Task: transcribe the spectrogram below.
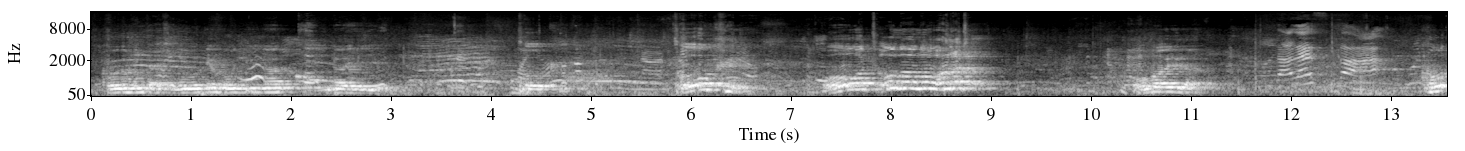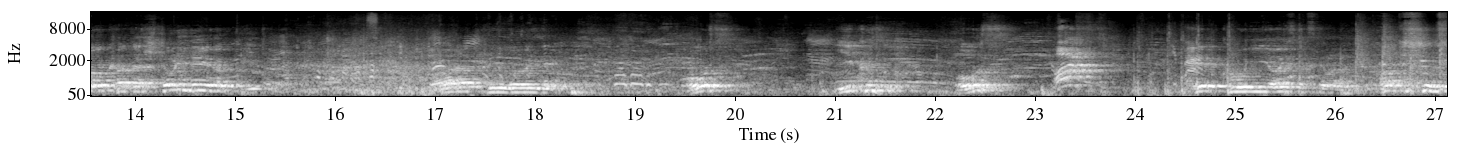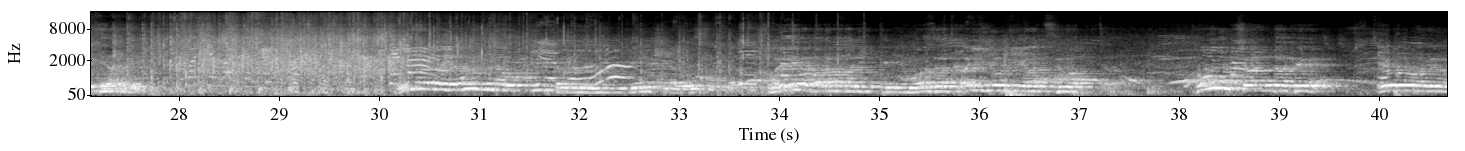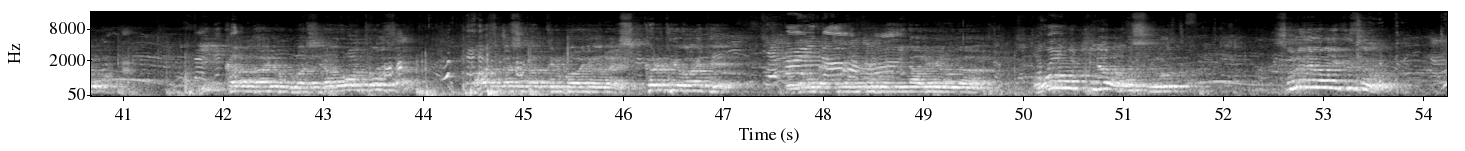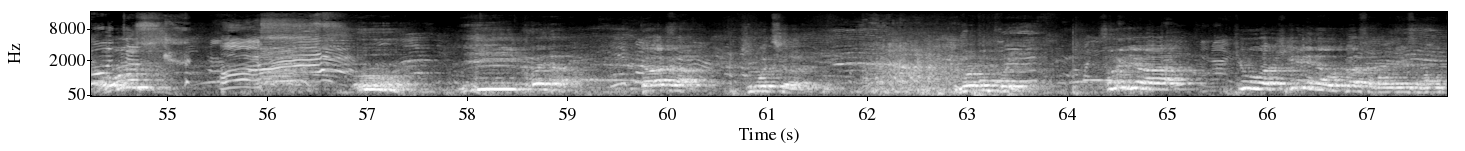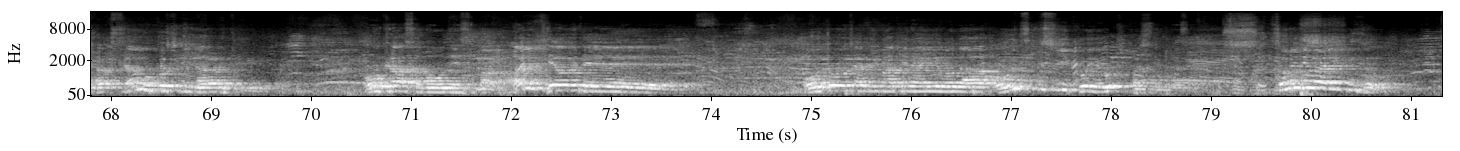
子供たちのお手本になっていないよ遠く遠く大人のあなたお前だ誰っすかこの方一人でやっていた笑っておいで押す行くぞ押す結構いい挨拶ではない拍手をして。やる今のヤングなおみという元気なオスだそれではバラバラに言ってみるまずは会場に集まった父ちゃんだけ手を挙げろ一家の大黒柱お父さん恥ずかしがってる場合ではないしっかり手を挙げて子供たちのお手本になるような大きなオスをそれでは行くぞオスおおいい声だだが気持ち悪いのぶといそれでは今日は綺麗なお母様お姉様もたくさんお越しになられているお母様お姉様はい手を挙げてお父ちゃんに負けないようなお美しい声を聞かせてくださいそれでは行くぞ。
